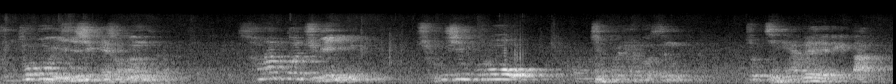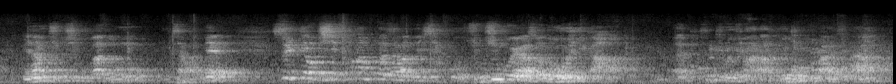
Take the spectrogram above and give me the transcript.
국토부 인식 에서는 서남권 주민이 중심부로 접근하는 것은 좀 제한을 해야 되겠다. 왜냐하면 중심부가 너무 복잡한데 쓸데없이 서남권 사람들이 자꾸 중심부에 가서 놓으니까 에? 그러지 마라. 공부 하지 마.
